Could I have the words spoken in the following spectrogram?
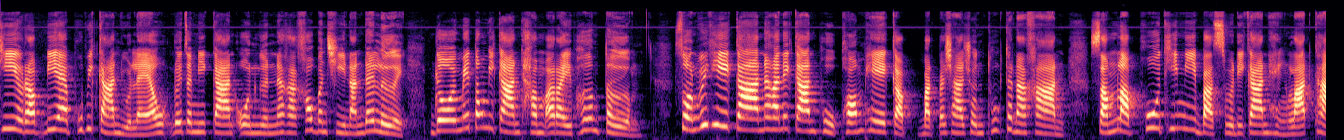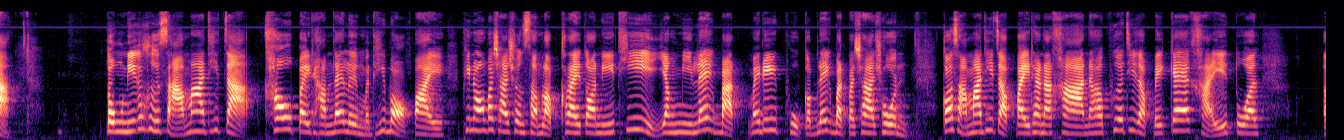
ที่รับเบี้ยผู้พิการอยู่แล้ว โดยจะมีการโอนเงินนะคะ เข้าบัญชีนั้นได้เลย โดยไม่ต้องมีการทำอะไรเพิ่มเติม ส่วนวิธีการนะคะในการผูกพร้อมเพย์กับบัตรประชาชนทุกธนาคารสำหรับผู้ที่มีบัตรสวัสดิการแห่งรัฐค่ะตรงนี้ก็คือสามารถที่จะเข้าไปทำได้เลยเหมือนที่บอกไป พี่น้องประชาชนสำหรับใครตอนนี้ที่ยังมีเลขบัตรไม่ได้ผูกกับเลขบัตรประชาชน ก็สามารถที่จะไปธนาคารนะคะเพื่อที่จะไปแก้ไขตัว เ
